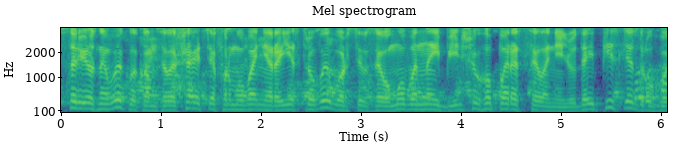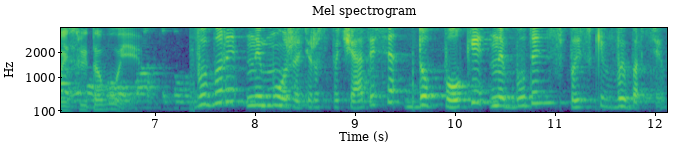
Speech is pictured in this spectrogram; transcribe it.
Серйозним викликом залишається формування реєстру виборців за умови найбільшого переселення людей після Другої світової. Вибори не можуть розпочатися, допоки не буде списків виборців.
